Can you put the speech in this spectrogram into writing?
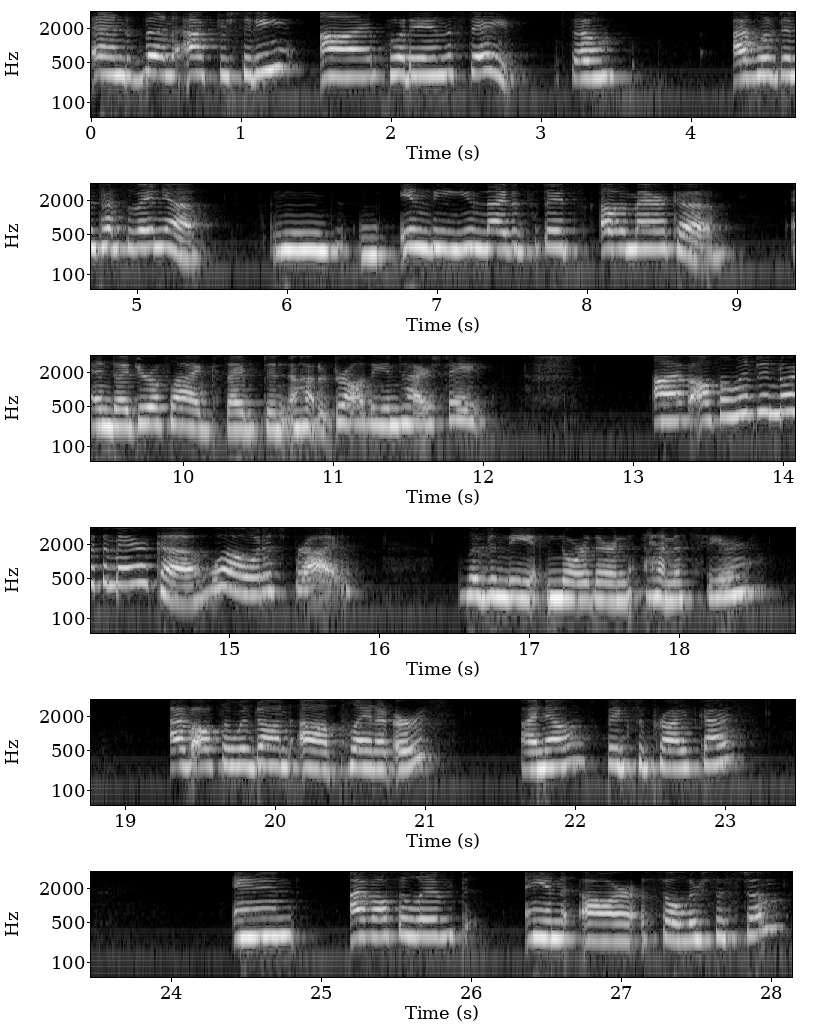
And then after city, I put in the state. So I've lived in Pennsylvania, in the United States of America. And I drew a flag because I didn't know how to draw the entire states. I've also lived in North America. Whoa, what a surprise. Lived in the Northern Hemisphere. I've also lived on uh, planet Earth. I know, it's a big surprise, guys. And I've also lived in our solar system.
